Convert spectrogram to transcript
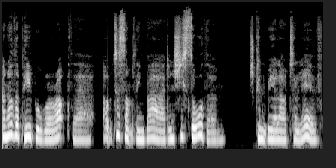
And other people were up there, up to something bad, and she saw them. She couldn't be allowed to live.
